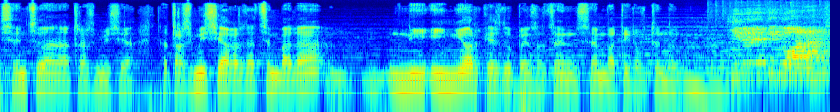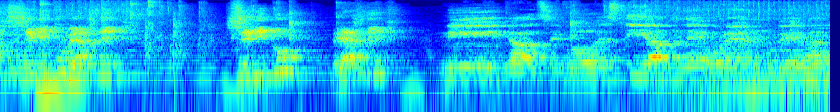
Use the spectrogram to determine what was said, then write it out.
zentzua da transmisioa. Eta transmisioa gertatzen bada, ni inork ez du pensatzen zenbat irauten duen. Giberetik doanak segitu behaznik. Segitu behaznik. Ni galtzeko ez diat ne horren behar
